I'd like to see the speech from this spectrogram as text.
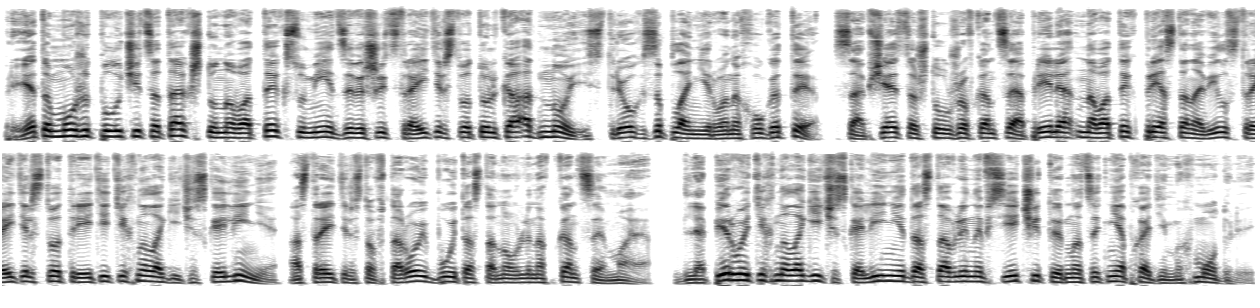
При этом может получиться так, что Новотек сумеет завершить строительство только одной из трех запланированных ОГТ. Сообщается, что уже в конце апреля Новотек приостановил строительство третьей технологической линии, а строительство второй будет остановлено в конце мая. Для первой технологической линии доставлены все 14 необходимых модулей.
